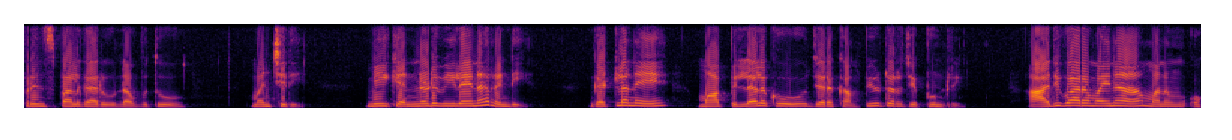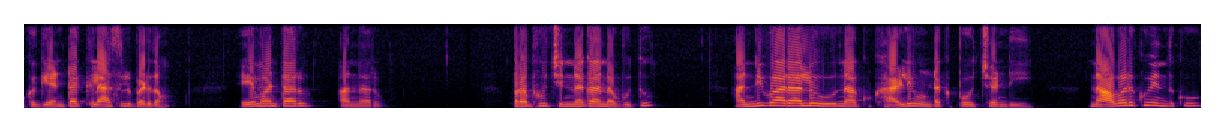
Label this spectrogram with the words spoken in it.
ప్రిన్సిపాల్ గారు నవ్వుతూ మంచిది. మీకెన్నడు వీలైనా రండి. గట్లనే మా పిల్లలకు జర కంప్యూటర్ చెప్పుండ్రి. ఆదివారమైనా మనం ఒక గంట క్లాసులు పెడదాం. ఏమంటారు? అన్నారు. ప్రభు చిన్నగా నవ్వుతూ అన్ని వారాలు నాకు ఖాళీ ఉండకపోవచ్చండి. నా వరకు ఎందుకు?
